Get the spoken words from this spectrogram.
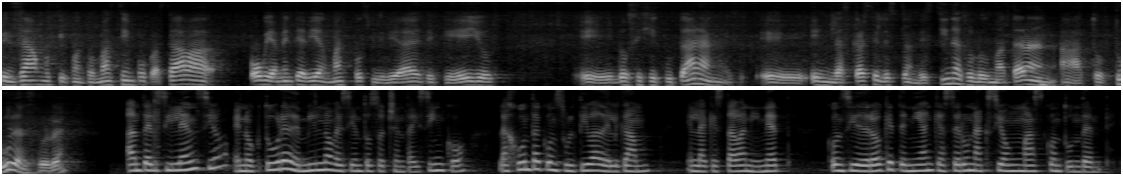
pensábamos que cuanto más tiempo pasaba, obviamente había más posibilidades de que ellos eh, los ejecutaran eh, en las cárceles clandestinas o los mataran a torturas, ¿verdad? Ante el silencio, en octubre de 1985, la Junta Consultiva del GAM, en la que estaba Ninet, consideró que tenían que hacer una acción más contundente.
